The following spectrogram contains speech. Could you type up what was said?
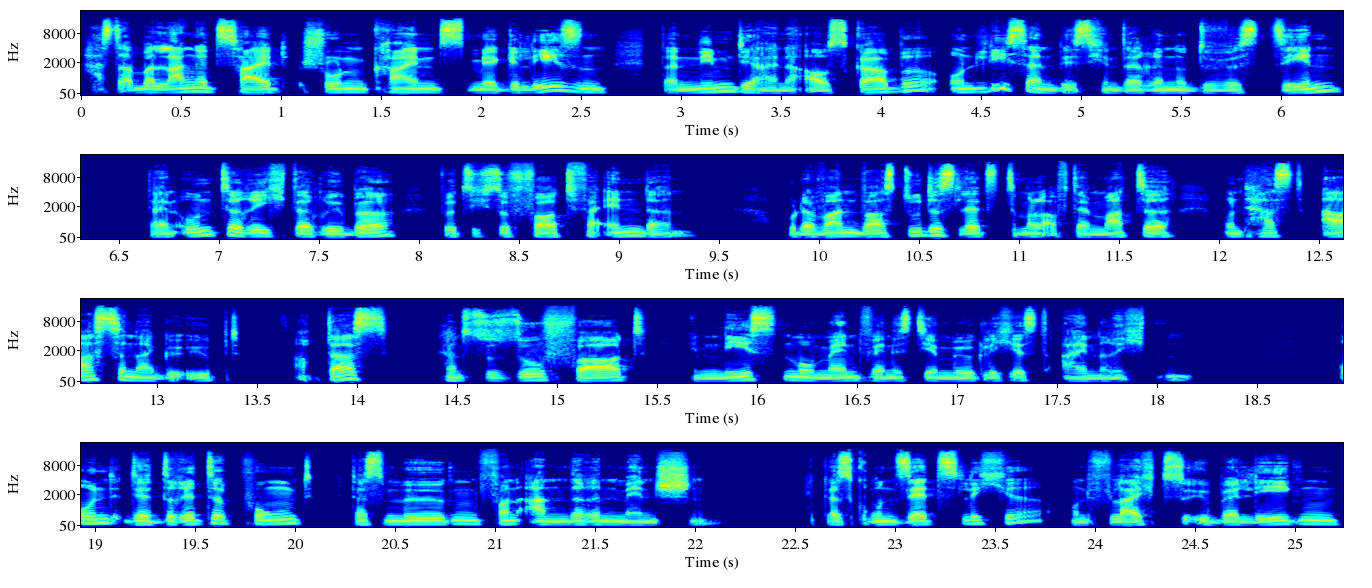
hast aber lange Zeit schon keins mehr gelesen, dann nimm dir eine Ausgabe und lies ein bisschen darin und du wirst sehen, dein Unterricht darüber wird sich sofort verändern. Oder wann warst du das letzte Mal auf der Matte und hast Asana geübt? Auch das kannst du sofort im nächsten Moment, wenn es dir möglich ist, einrichten. Und der dritte Punkt, das Mögen von anderen Menschen. Das Grundsätzliche und vielleicht zu überlegen,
